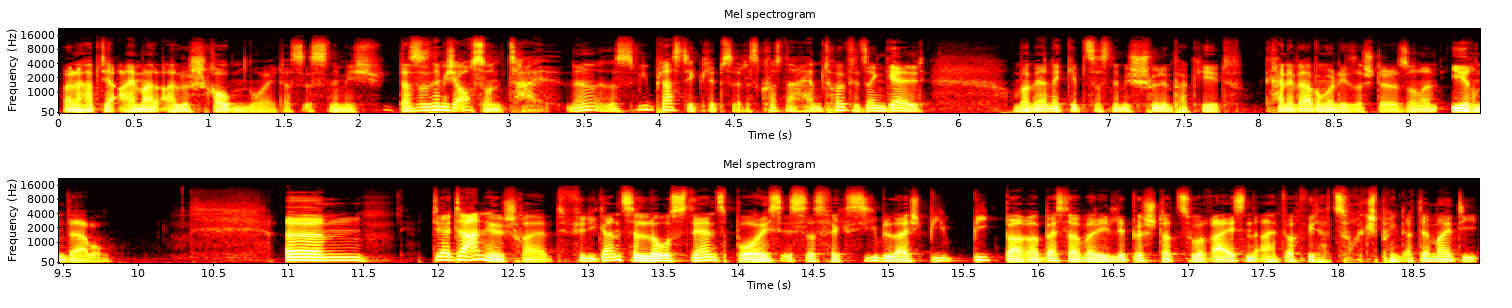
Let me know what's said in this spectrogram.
weil dann habt ihr einmal alle Schrauben neu. Das ist nämlich, das ist nämlich auch so ein Teil. Ne? Das ist wie Plastikklipse. Das kostet nach einem Teufel sein Geld. Und bei Werner gibt es das nämlich schön im Paket. Keine Werbung an dieser Stelle, sondern Ehrenwerbung. Ähm, der Daniel schreibt, für die ganze Low Stance Boys ist das flexibel leicht biegbarer besser, weil die Lippe statt zu reißen einfach wieder zurückspringt. Ach, der meint die.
